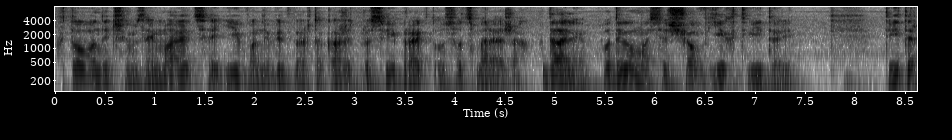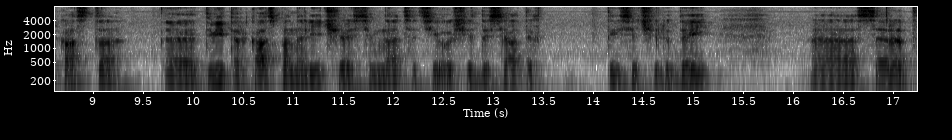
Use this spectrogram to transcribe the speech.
хто вони, чим займаються, і вони відверто кажуть про свій проект у соцмережах. Далі подивимося, що в їх твіттері. Твіттер Каста, е, Твіттер Каспа налічує 17,6 тисячі людей. Е, серед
